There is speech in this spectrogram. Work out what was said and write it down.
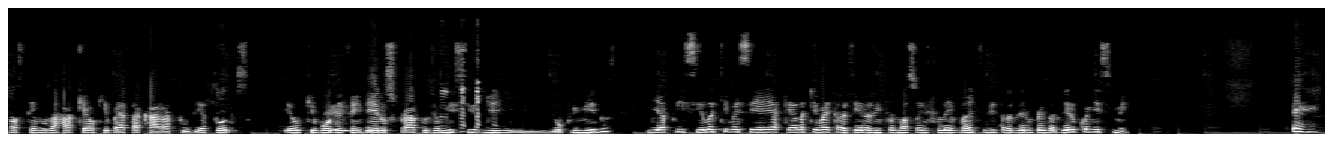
Nós temos a Raquel que vai atacar a tudo e a todos, eu que vou defender os fracos e, e oprimidos, e a Priscila que vai ser aquela que vai trazer as informações relevantes e trazer o verdadeiro conhecimento.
